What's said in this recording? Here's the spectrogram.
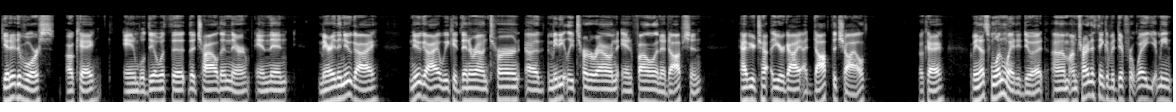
get a divorce, okay, and we'll deal with the the child in there, and then marry the new guy. New guy, we could then around turn uh, immediately turn around and file an adoption. Have your chi- your guy adopt the child, okay. I mean, that's one way to do it. Um, I'm trying to think of a different way. I mean,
